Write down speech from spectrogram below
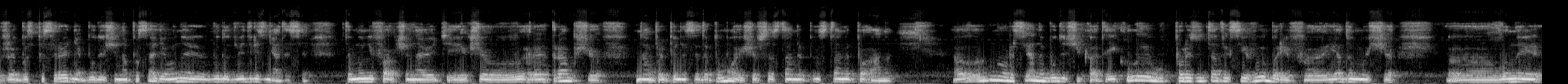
вже безпосередньо, будучи на посаді, вони будуть відрізнятися. Тому не факт, що навіть якщо виграє Трамп, що нам припиниться допомога, що все стане стане погано. Але ну, росіяни будуть чекати. І коли по результатах цих виборів, е, я думаю, що е, вони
